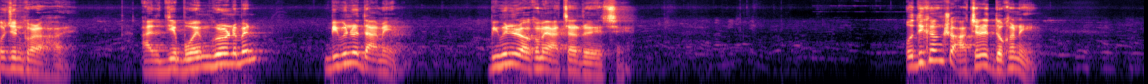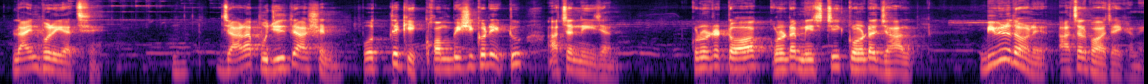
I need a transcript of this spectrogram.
ওজন করা হয়। আর যে বয়েমগুলো নেবেন, বিভিন্ন দামে, বিভিন্ন রকমের আচার রয়েছে। অধিকাংশ আচারের দোকানে লাইন পড়ে গেছে। যারা পুজো দিতে আসেন, প্রত্যেকে কম বেশি করে একটু আচার নিয়ে যান। কোনোটা টক, কোনোটা মিষ্টি, কোনোটা ঝাল, বিভিন্ন ধরনের আচার পাওয়া যায় এখানে।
